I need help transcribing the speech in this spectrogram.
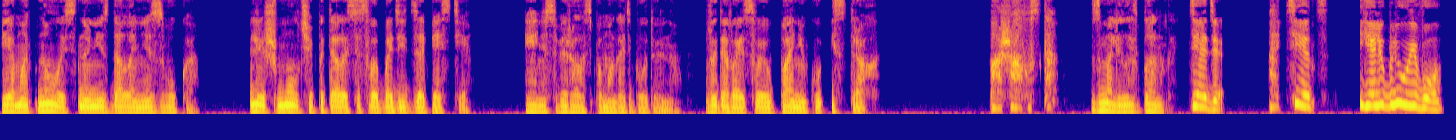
Я мотнулась, но не издала ни звука. Лишь молча пыталась освободить запястье. Я не собиралась помогать Бодуину, выдавая свою панику и страх. «Пожалуйста», — взмолилась Бланка. «Дядя, отец, я люблю его!»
